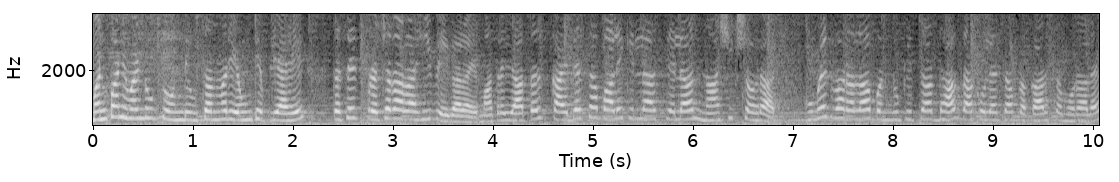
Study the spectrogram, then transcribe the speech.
मनपा निवडणूक दोन दिवसांवर येऊन ठेपली आहे. तसेच प्रचारालाही वेग आलाय. मात्र यातच कायद्याचा बालेकिल्ला असलेल्या नाशिक शहरात उमेदवाराला बंदुकीचा धाक दाखवल्याचा प्रकार समोर आलाय.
